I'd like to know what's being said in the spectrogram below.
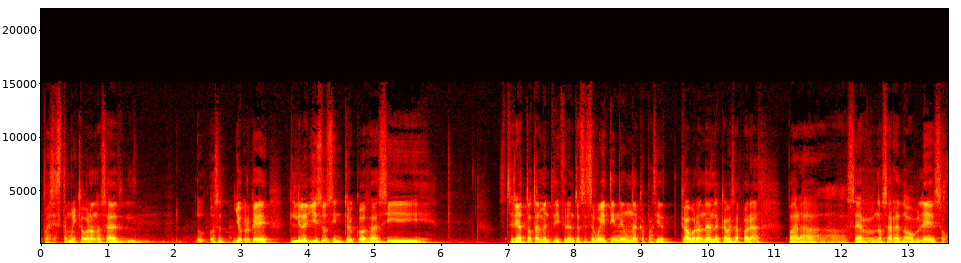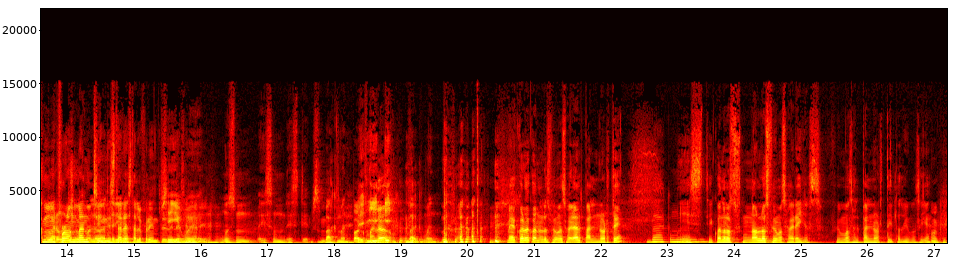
pues está muy cabrón. O sea, o sea, yo creo que Little Jesus sin trucos así sería totalmente diferente. O sea, ese güey tiene una capacidad cabrona en la cabeza para, para hacer, no sé, redobles o Es como un jugar chingo frontman sin estar hasta el frente Sí, del escenario. Es un, es un, este, Es un Backman. Backman. Y- y- Backman. Me acuerdo cuando los fuimos a ver al Pal Norte. Backman. Este, cuando los, no los fuimos a ver ellos. Fuimos al Pal Norte y los vimos allá. Ok. Yo sí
